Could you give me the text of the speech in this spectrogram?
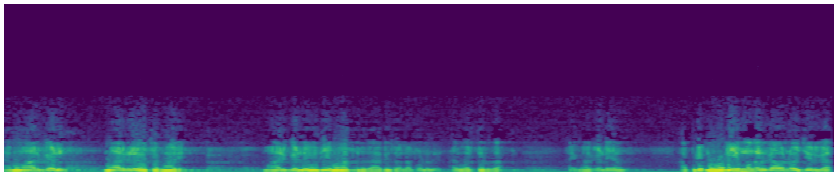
மார்க்கெட் மார்க்கெட் வச்ச மாதிரி. மார்க்கெல்ல விதியை மாத்தினதாக சொல்லப்படுது. அது ஒருத்தர் தான். அது கிடையாது. அப்படி முடியுமங்கிறதுக்காக வச்சிருக்கா.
